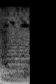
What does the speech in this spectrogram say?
Bye.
